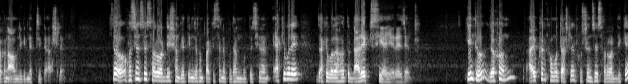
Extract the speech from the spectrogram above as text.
যখন আওয়ামী লীগের নেতৃত্বে আসলেন। তো হোসেন সৈয়দ সরওয়ার্দির সঙ্গে তিনি যখন পাকিস্তানের প্রধানমন্ত্রী ছিলেন, একেবারে যাকে বলা হতো ডাইরেক্ট সিআইএর এজেন্ট কিন্তু যখন আইব খান ক্ষমতা আসলেন, হোসেন সৈয়দ সরওয়ার্দিকে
